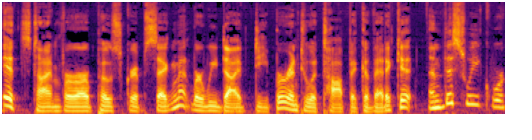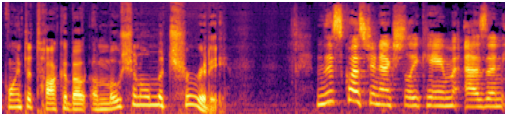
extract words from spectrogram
It's time for our postscript segment where we dive deeper into a topic of etiquette, and this week we're going to talk about emotional maturity. And this question actually came as an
